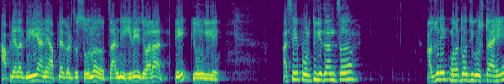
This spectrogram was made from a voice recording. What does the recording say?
आपल्याला दिली आणि आपल्याकडचं सोनं चांदी हिरे ज्वारात ते घेऊन गेले. असे पोर्तुगीजांचं अजून एक महत्वाची गोष्ट आहे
